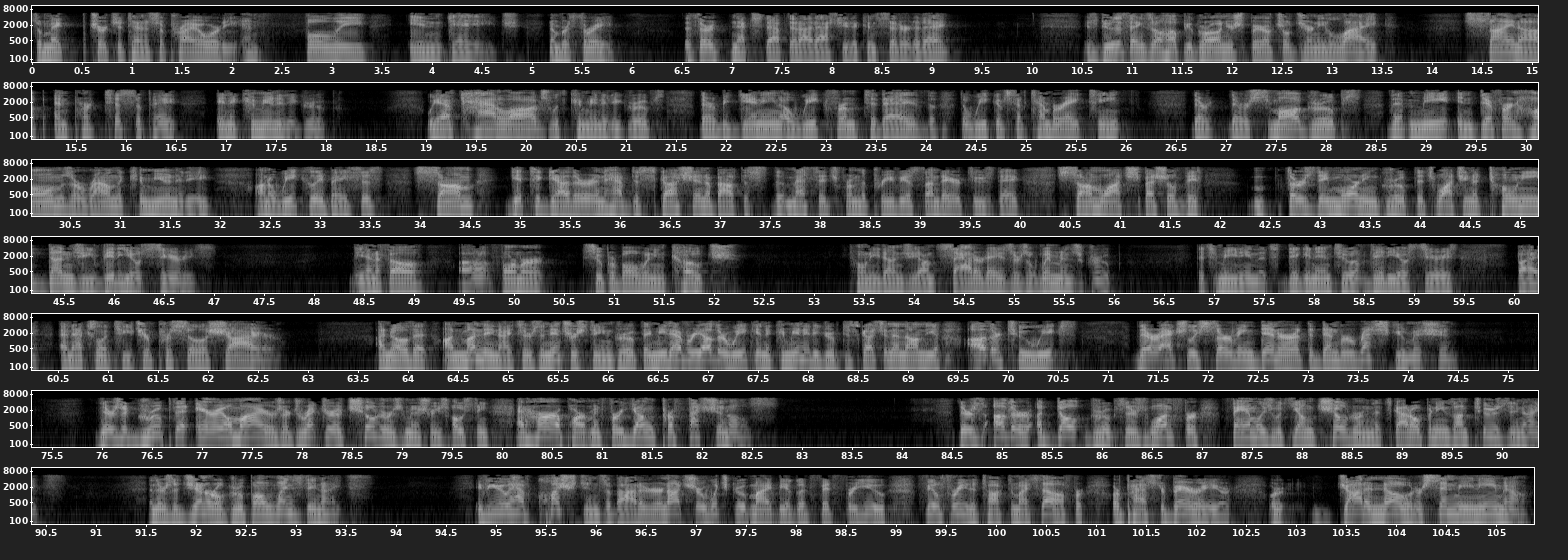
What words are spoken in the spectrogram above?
So make church attendance a priority and fully engage. Number 3. The third next step that I'd ask you to consider today is do the things that will help you grow on your spiritual journey, like sign up and participate in a community group. We have catalogs with community groups. They're beginning a week from today, the, the week of September 18th. They're, they're small groups that meet in different homes around the community on a weekly basis. Some get together and have discussion about the, the message from the previous Sunday or Tuesday. Some watch special vi- Thursday morning group that's watching a Tony Dungy video series. The NFL uh, former Super Bowl winning coach, Tony Dungy. On Saturdays, there's a women's group that's meeting, that's digging into a video series by an excellent teacher, Priscilla Shirer. I know that on Monday nights there's an interesting group. They meet every other week in a community group discussion, and on the other two weeks, they're actually serving dinner at the Denver Rescue Mission. There's a group that Ariel Myers, our director of children's ministry, is hosting at her apartment for young professionals. There's other adult groups. There's one for families with young children that's got openings on Tuesday nights. And there's a general group on Wednesday nights. If you have questions about it or not sure which group might be a good fit for you, feel free to talk to myself or, or Pastor Barry or, or jot a note or send me an email.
